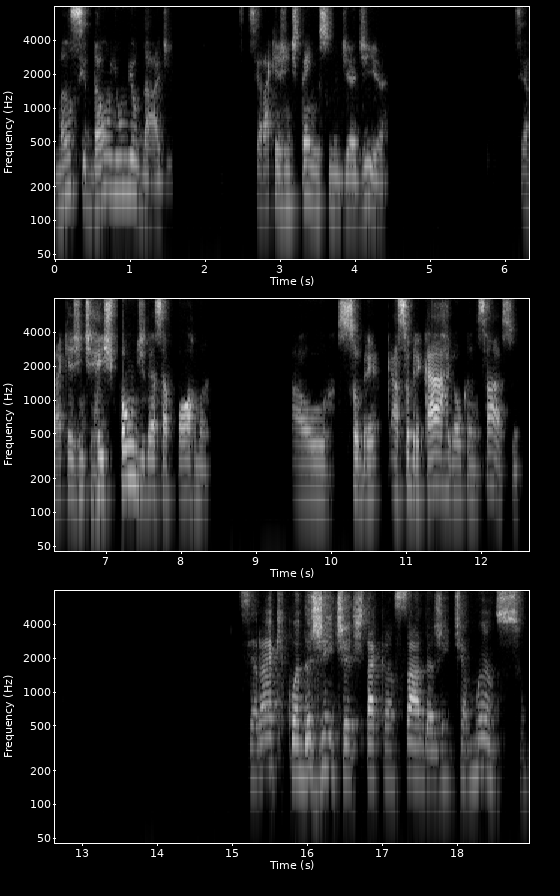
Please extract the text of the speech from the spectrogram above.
Mansidão e humildade. Será que a gente tem isso no dia a dia? Será que a gente responde dessa forma ao sobre, à sobrecarga, ao cansaço? Será que quando a gente está cansado, a gente é manso?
